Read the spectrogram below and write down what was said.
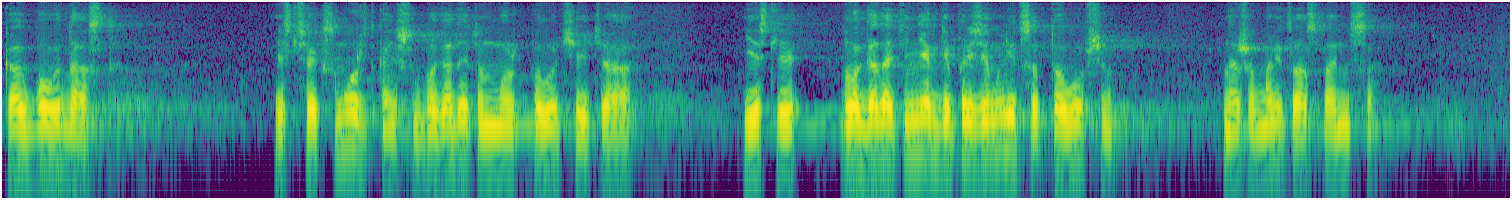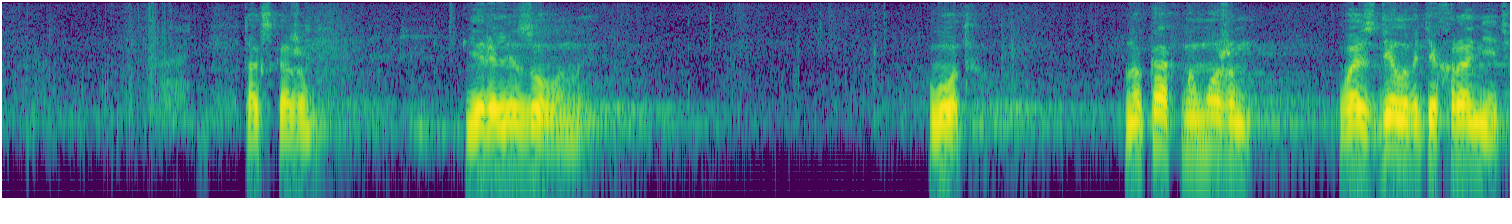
как Бог даст. Если человек сможет, конечно, благодать он может получить, а если благодати негде приземлиться, то, в общем, наша молитва останется, так скажем, нереализованной. Вот. Но как мы можем возделывать и хранить?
